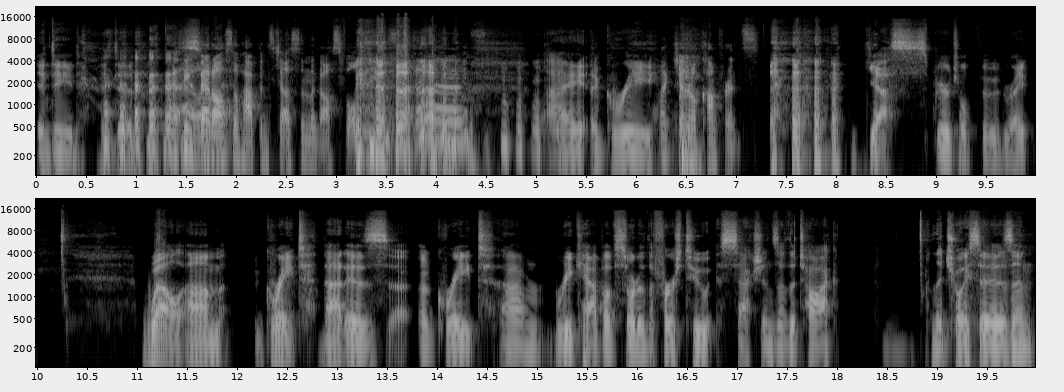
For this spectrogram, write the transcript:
indeed, it did. I think I that like also happens to us in the gospel, I agree. like General Conference. yes, spiritual food, right? Well, um, great. That is a- a great um, recap of sort of the first two sections of the talk, the choices and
